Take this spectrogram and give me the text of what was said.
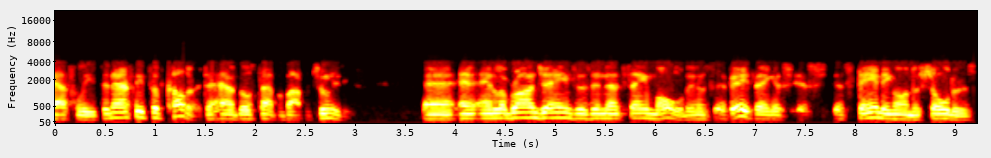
athletes and athletes of color to have those type of opportunities. And, and, and LeBron James is in that same mold, and if anything, it's, it's, it's standing on the shoulders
